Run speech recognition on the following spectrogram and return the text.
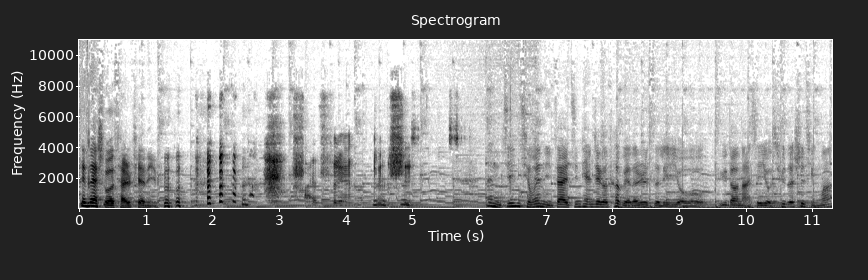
现在说才是骗你的。烦死人了，真是。那你今，请问你在今天这个特别的日子里，有遇到哪些有趣的事情吗？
